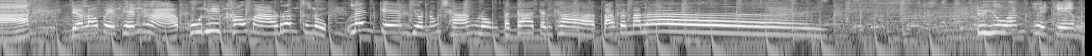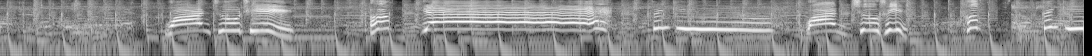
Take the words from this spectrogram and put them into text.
ะ เดี๋ยวเราไปเพ้นหาผู้ที่เข้ามาร่วมสนุกเล่นเกมโยนน้องช้างลงตะกร้ากันค่ะ ตามกันมาเลย Do you want play game One two three ฮึบเย้ One two three ฮึบ Thank you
